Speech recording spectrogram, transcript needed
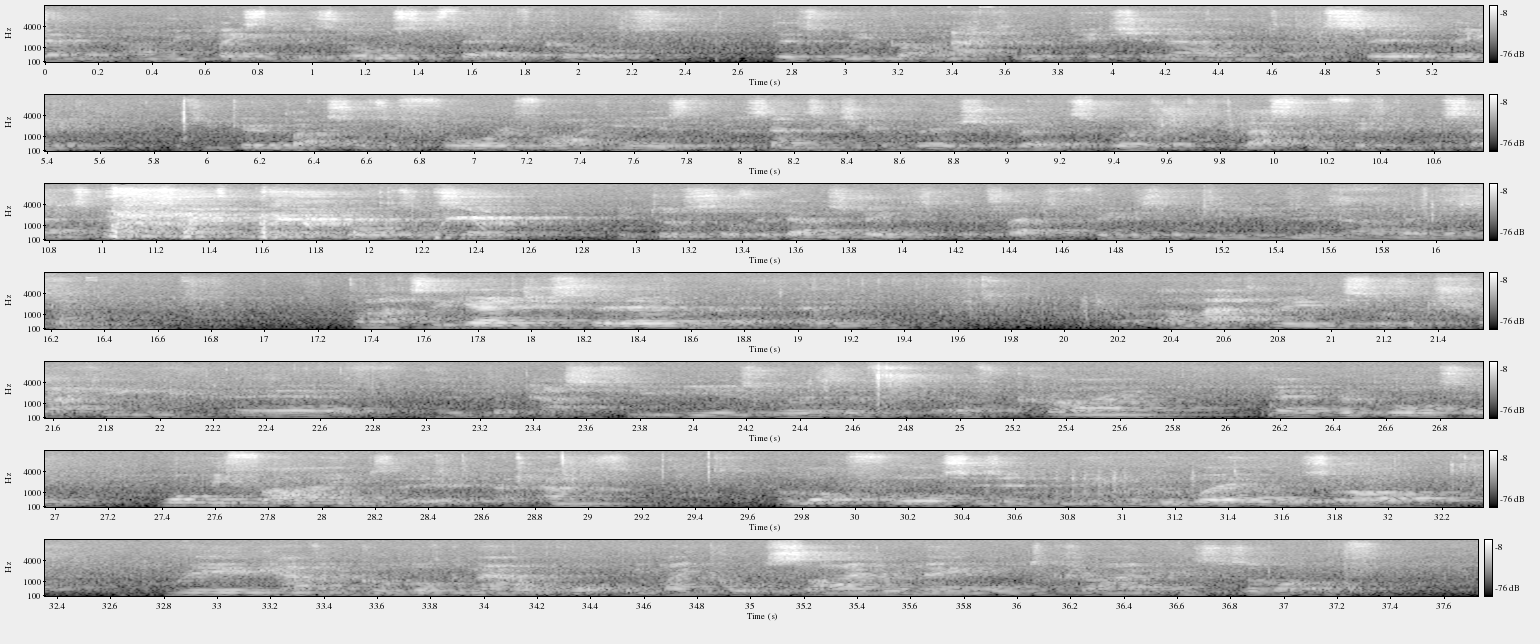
um, and we place the resources there of course, that we've got an accurate picture now, and, and certainly if you go back sort of four or five years, the percentage conversion rates were less than 50% of the something we reported, so it does sort of demonstrate the, the types of figures that we're using nowadays. And that's again just um, um, a map really sort of tracking uh, the, the past few years worth of, of crime uh, reporting. What we find, uh, and a lot of forces in England and Wales are really having a good look now at what we might call cyber-enabled crime because there's a lot of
